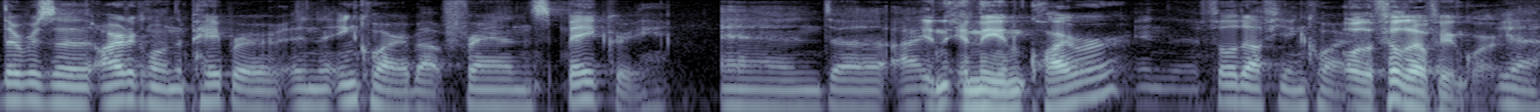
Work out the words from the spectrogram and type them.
There was an article in the paper in the Inquirer about Fran's Bakery, and uh, I in, in the Inquirer? in the Philadelphia Inquirer. Oh, the Philadelphia Inquirer. yeah,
